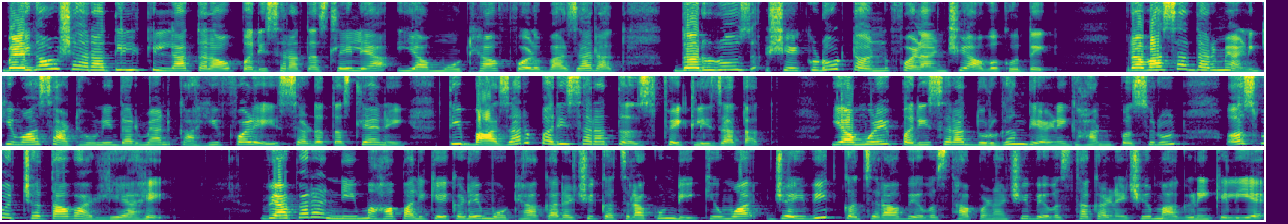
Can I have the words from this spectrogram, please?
बेळगाव शहरातील किल्ला तलाव परिसरात असलेल्या या मोठ्या फळ बाजारात दररोज शेकडो टन फळांची आवक होते. प्रवासादरम्यान किंवा साठवणीदरम्यान काही फळे सडत असल्याने ती बाजार परिसरातच फेकली जातात. यामुळे परिसरात दुर्गंधी आणि घाण पसरून अस्वच्छता वाढली आहे. व्यापाऱ्यांनी महापालिकेकडे मोठ्या आकाराची कचराकुंडी किंवा जैविक कचरा व्यवस्थापनाची व्यवस्था करण्याची मागणी केली आहे.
